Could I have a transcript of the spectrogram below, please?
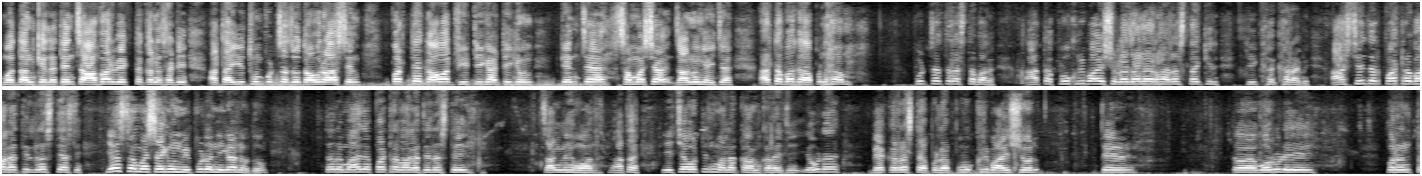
मतदान केलं त्यांचा आभार व्यक्त करण्यासाठी आता इथून पुढचा जो दौरा असेल प्रत्येक गावात भेटीगाठी घेऊन त्यांच्या समस्या जाणून घ्यायच्या. आता बघा आपण हा पुढचाच रस्ता बघा. आता पोखरी बाळेश्वरला जाणारा हा रस्ता की ती ख खराब आहे. असे जर पाठरा भागातील रस्ते असते या समस्या घेऊन मी पुढं निघालो होतो. तर माझ्या पाठरा भागातील रस्ते चांगले व्हावं आता याच्यावरतीच मला काम करायचे एवढं बेकार रस्ता आपला पोखरी बाळेश्वर ते तर वरुडेपर्यंत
